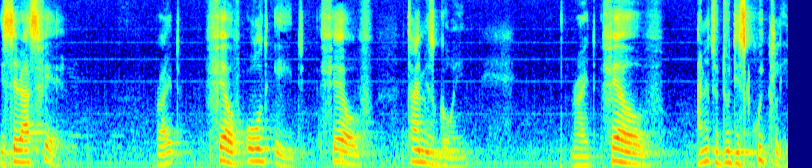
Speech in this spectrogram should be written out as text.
Is Sarah's fear, right? Fear of old age, fear of time is going, right? Fear of I need to do this quickly.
